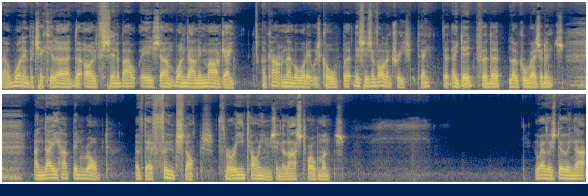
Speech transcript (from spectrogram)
uh, one in particular that I've seen about is um, one down in Margate. I can't remember what it was called, but this is a voluntary thing that they did for the local residents. And they have been robbed of their food stocks three times in the last 12 months. Whoever's doing that,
